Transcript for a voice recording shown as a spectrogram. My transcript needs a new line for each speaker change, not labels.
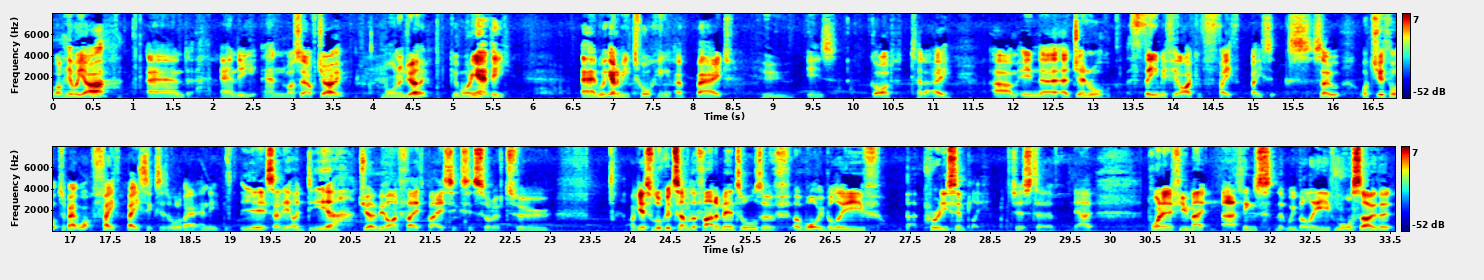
Well, here we are, and Andy and myself, Joe.
Morning, Joe.
Good morning, Andy. And we're going to be talking about who is God today, um, in a, a general theme, if you like, of faith basics. So, what's your thoughts about what faith basics is all about, Andy?
Yeah, so the idea, Joe, behind Faith Basics is sort of to, I guess, look at some of the fundamentals of, of what we believe, but pretty simply. Just to, you know, point out a few mate, uh, things that we believe, more so that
